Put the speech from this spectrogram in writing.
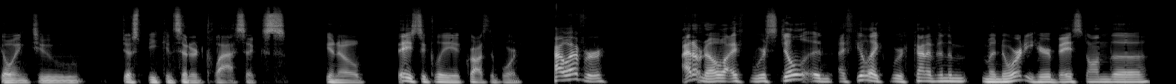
going to just be considered classics you know basically across the board however i don't know i we're still in, i feel like we're kind of in the minority here based on the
